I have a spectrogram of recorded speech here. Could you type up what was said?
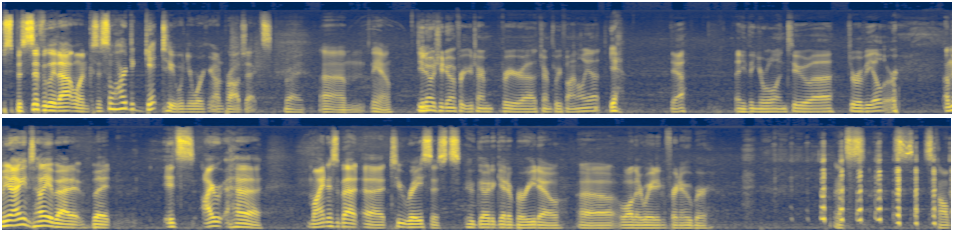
specifically that one because it's so hard to get to when you're working on projects. Right. Um, you know. Do you know what you're doing for your term for your uh, term three final yet? Yeah. Yeah. Anything you're willing to uh, to reveal or? I mean, I can tell you about it, but it's I. Uh, mine is about uh, two racists who go to get a burrito uh, while they're waiting for an Uber. It's it's, it's called.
